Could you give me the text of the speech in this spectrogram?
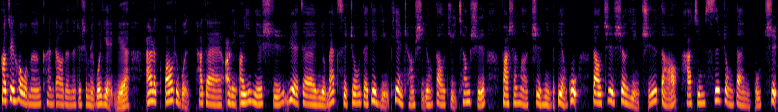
好，最后我们看到的呢，就是美国演员 Alec Baldwin，他在二零二一年十月在 New Mexico 州的电影片场使用道具枪时，发生了致命的变故，导致摄影指导哈金斯中弹不治。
